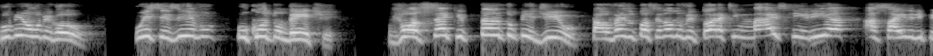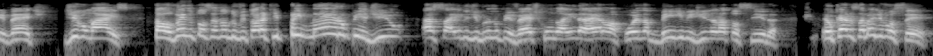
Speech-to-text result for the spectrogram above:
Rubinho Rubigol, o incisivo, o contundente. Você que tanto pediu, talvez o torcedor do Vitória que mais queria a saída de Pivete. Digo mais, talvez o torcedor do Vitória que primeiro pediu a saída de Bruno Pivete quando ainda era uma coisa bem dividida na torcida. Eu quero saber de você.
